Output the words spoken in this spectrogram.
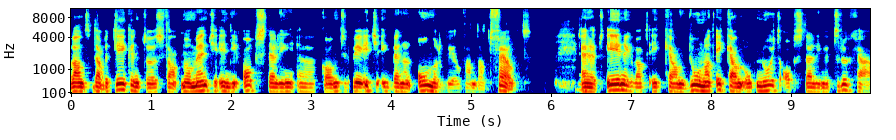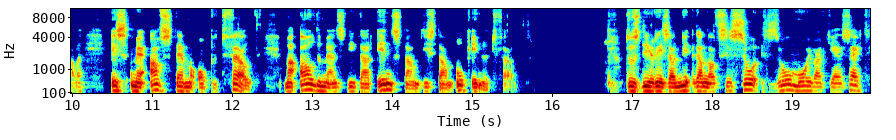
Want dat betekent dus dat het moment je in die opstelling eh, komt, weet je, ik ben een onderdeel van dat veld. En het enige wat ik kan doen, want ik kan ook nooit opstellingen terughalen, is mij afstemmen op het veld. Maar al de mensen die daarin staan, die staan ook in het veld. Dus die resone- dan dat is zo, zo mooi wat jij zegt.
